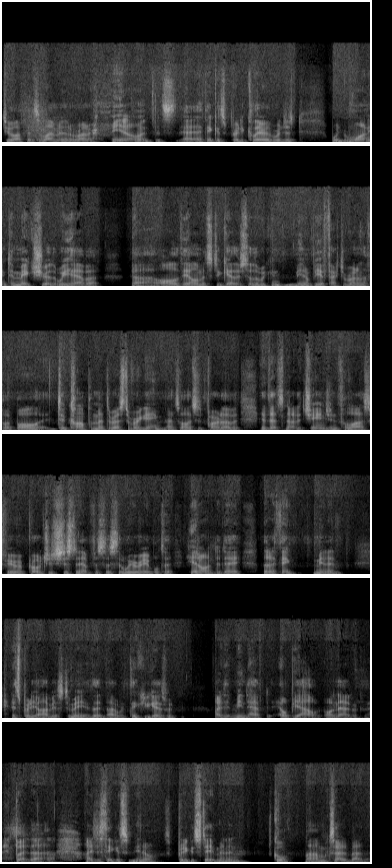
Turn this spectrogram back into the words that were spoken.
two offensive linemen and a runner. You know, it's I think it's pretty clear we're just wanting to make sure that we have a uh, all of the elements together so that we can, you know, be effective running the football to complement the rest of our game. That's all. It's just part of it. That's not a change in philosophy or approach. It's just an emphasis that we were able to hit on today. That I think, I mean, it's pretty obvious to me that I would think you guys would. I didn't mean to have to help you out on that, but uh, I just think it's you know it's a pretty good statement and it's cool. I'm excited about it.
